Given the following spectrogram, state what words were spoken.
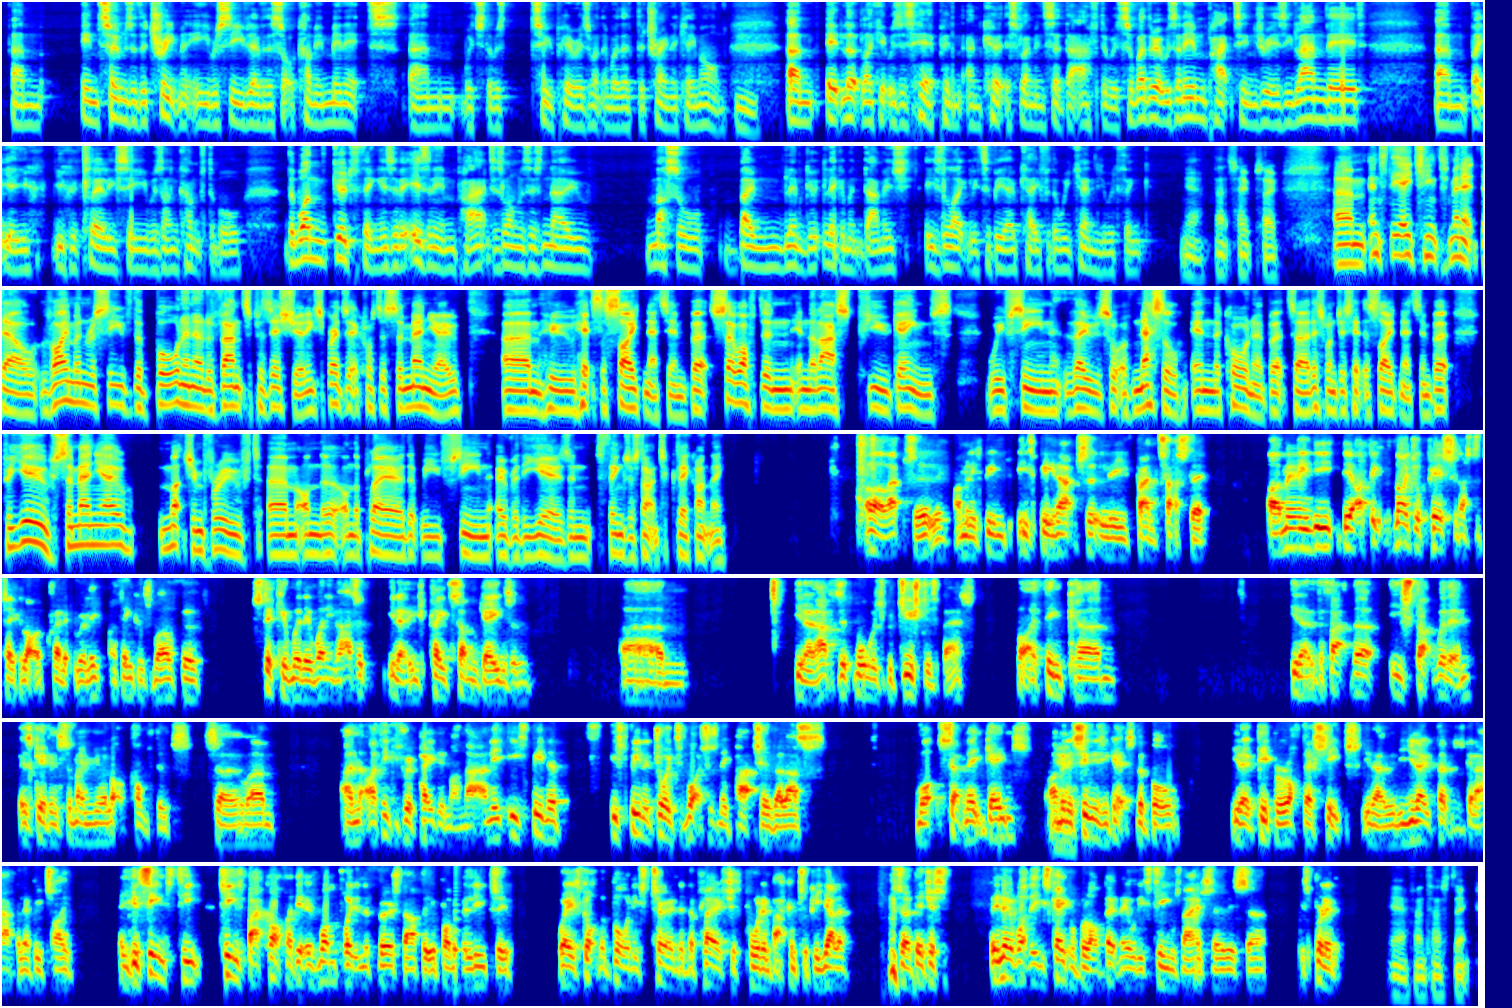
um, in terms of the treatment he received over the sort of coming minutes, um, which there was two periods, weren't there, where the, the trainer came on. Mm. Um, it looked like it was his hip, and, and Curtis Fleming said that afterwards. So whether it was an impact injury as he landed, um, but yeah, you you could clearly see he was uncomfortable. The one good thing is if it is an impact, as long as there's no muscle, bone, lig- ligament damage, he's likely to be okay for the weekend. You would think. Yeah, let's hope so. Um, into the 18th minute, Dell. Weimann received the ball in an advanced position. He spreads it across to Semenyo, um, who hits the side netting. But so often in the last few games, we've seen those sort of nestle in the corner. But uh, this one just hit the side netting. But for you, Semenyo, much improved um, on the on the player that we've seen over the years, and things are starting to click, aren't they? Oh, absolutely. I mean, he's been he's been absolutely fantastic. I mean, the, the I think Nigel Pearson has to take a lot of credit, really. I think as well for sticking with him when he hasn't, you know, he's played some games and, um, you know, hasn't always produced his best. But I think, um, you know, the fact that he stuck with him is giving Semenyo a lot of confidence. So, um, and I think he's repaid him on that. And he, has been a he's been a joy to watch, hasn't he, Patch, over the last what seven, eight games. I yeah. mean, as soon as he gets the ball, you know, people are off their seats. You know, you know that's going to happen every time. And you can see te- teams back off. I think there's one point in the first half that you'll probably allude to where he's got the ball and he's turned and the players just pulled him back and took a yellow. so they just they know what he's capable of, don't they? All these teams now. So it's uh, it's brilliant. Yeah, fantastic.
